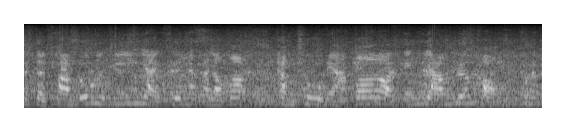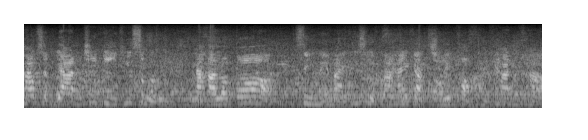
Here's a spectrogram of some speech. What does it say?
จะเกิดความร่วมมือที่ยิ่งใหญ่ขึ้นนะคะ แล้วก็ทาง True เนี่ยก็เน้นย้ำเรื่องของคุณภาพสัญญาณที่ดีที่สุดนะคะ แล้วก็สิ่งใหม่ ๆ ที่สุดมาให้กับชีวิตของทุกท่านค่ะ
